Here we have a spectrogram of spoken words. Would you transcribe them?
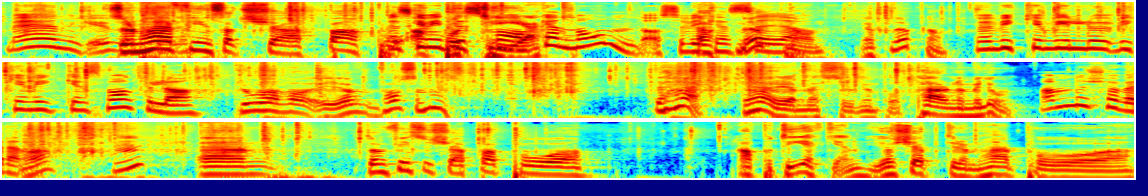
Men gud Så de här finns att köpa på Men ska vi inte apotek. smaka någon då? Så vi kan Öppna upp säga. någon. Öppna upp någon. Men vilken, vill du, vilken, vilken smak vill du ha? Prova vad, ja, vad som helst. Det här, det här är jag mest sugen på. Päron och melon. Ja men då kör vi den. Ja. Ehm, de finns att köpa på apoteken. Jag köpte de här på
